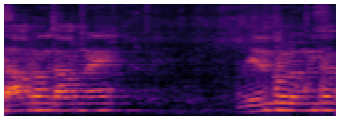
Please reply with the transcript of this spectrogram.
அந்த சாப்பிடுறேன் உள்ள முடிச்சாங்க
